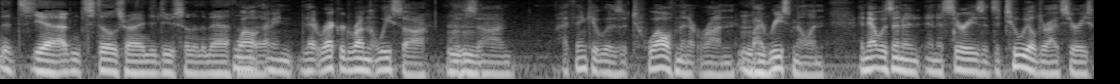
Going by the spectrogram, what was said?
It's yeah. I'm still trying to do some of the math. on Well. I mean, that record run that we saw was, um, I think it was a 12 minute run by Rhys Millen, and that was in a, in a series. It's a two wheel drive series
